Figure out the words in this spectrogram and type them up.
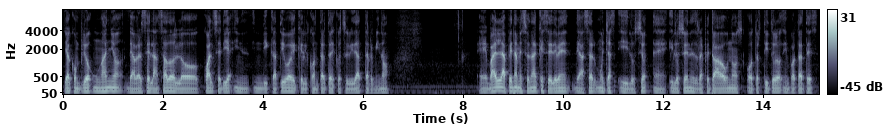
ya cumplió un año de haberse lanzado, lo cual sería indicativo de que el contrato de exclusividad terminó. Eh, vale la pena mencionar que se deben de hacer muchas eh, ilusiones respecto a unos otros títulos importantes.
